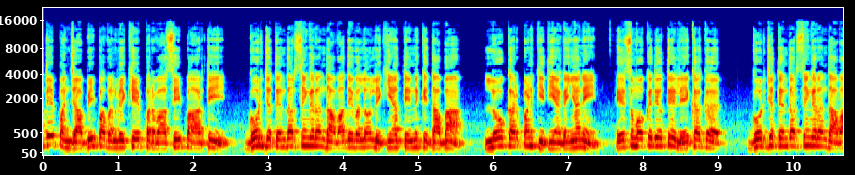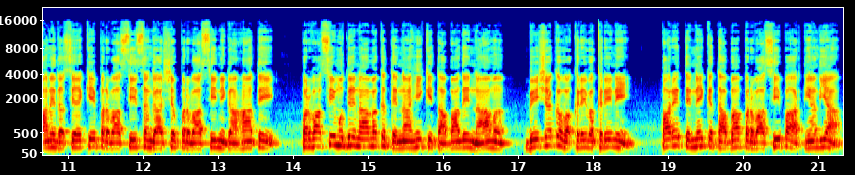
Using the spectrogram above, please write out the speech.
ਦੇ ਪੰਜਾਬੀ ਭਵਨ ਵਿਖੇ ਪ੍ਰਵਾਸੀ ਭਾਰਤੀ ਗੁਰਜਤਿੰਦਰ ਸਿੰਘ ਰੰਧਾਵਾ ਦੇ ਵੱਲੋਂ ਲਿਖੀਆਂ ਤਿੰਨ ਕਿਤਾਬਾਂ ਲੋਕ ਅਰਪਣ ਕੀਤੀਆਂ ਗਈਆਂ ਨੇ। ਇਸ ਮੌਕੇ ਦੇ ਉੱਤੇ ਲੇਖਕ ਗੁਰਜਤਿੰਦਰ ਸਿੰਘ ਰੰਧਾਵਾ ਨੇ ਦੱਸਿਆ ਕਿ ਪ੍ਰਵਾਸੀ ਸੰਘਰਸ਼, ਪ੍ਰਵਾਸੀ ਨਿਗਾਹਾਂ ਤੇ ਪ੍ਰਵਾਸੀ ਮੁੱਦੇ ਨਾਮਕ ਤਿੰਨਾਂ ਹੀ ਕਿਤਾਬਾਂ ਦੇ ਨਾਮ ਬੇਸ਼ੱਕ ਵੱਖਰੇ-ਵੱਖਰੇ ਨੇ, ਪਰ ਇਹ ਤਿੰਨੇ ਕਿਤਾਬਾਂ ਪ੍ਰਵਾਸੀ ਭਾਰਤੀਆਂ ਦੀਆਂ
